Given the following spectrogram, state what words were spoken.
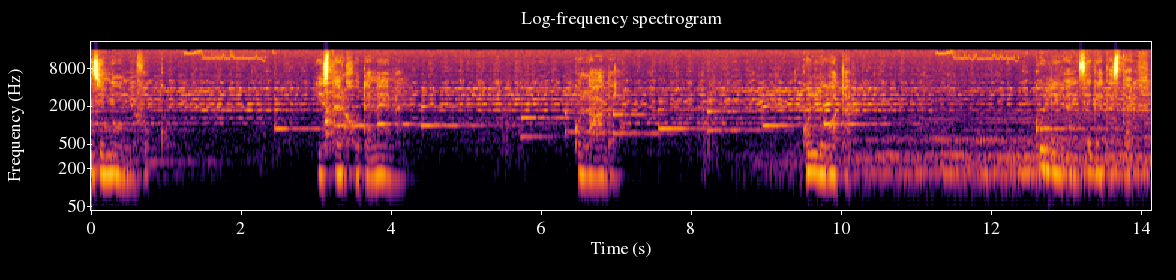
ركزي انهم يفكوا يسترخوا تماما كل عضلة كل وتر كل الأنسجة تسترخي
